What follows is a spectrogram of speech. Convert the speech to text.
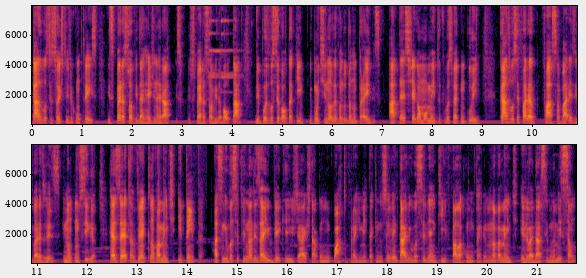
Caso você só esteja com 3, espera sua vida regenerar, espera sua vida voltar, depois você volta aqui e continua levando dano para eles, até chegar o momento que você vai concluir. Caso você faça várias e várias vezes e não consiga, reseta, vem aqui novamente e tenta. Assim que você finalizar e ver que já está com um quarto fragmento aqui no seu inventário, você vem aqui, fala com o pergaminho novamente, ele vai dar a segunda missão.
